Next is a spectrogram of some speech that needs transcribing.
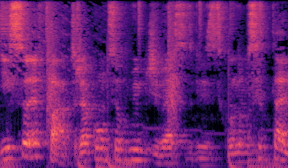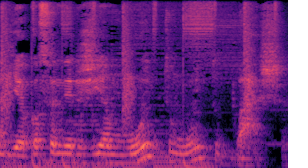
isso é fato, já aconteceu comigo diversas vezes. Quando você está ali com a sua energia muito, muito baixa,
